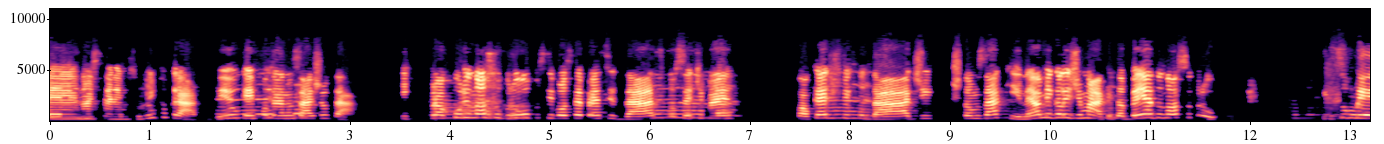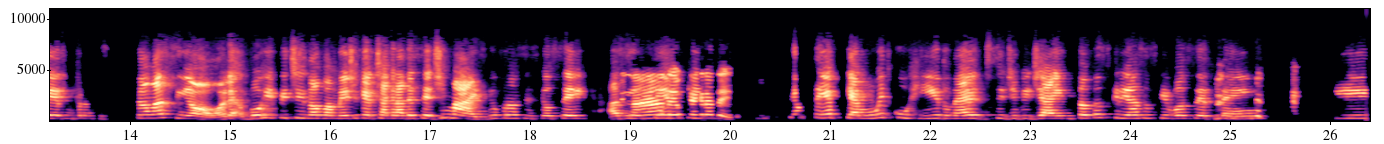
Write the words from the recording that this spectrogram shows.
É, nós seremos muito gratos, viu? Quem puder nos ajudar. E procure o nosso grupo se você precisar, se você tiver qualquer dificuldade, estamos aqui, né, amiga Lidmar, que também é do nosso grupo. Isso mesmo, Francisco. Então, assim, ó, olha, vou repetir novamente, eu quero te agradecer demais, viu, Francisco? Eu sei, assim, nada, tempo eu que agradeço. Seu tempo que é muito corrido, né? De se dividir aí em tantas crianças que você tem. E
